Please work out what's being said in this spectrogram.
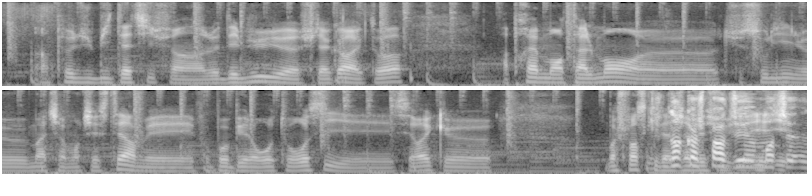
un peu dubitatif. hein. Le début, euh, je suis d'accord avec toi. Après, mentalement, euh, tu soulignes le match à Manchester, mais il faut pas oublier le retour aussi. Et c'est vrai que moi, je pense qu'il a Non, quand je parle su- et-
